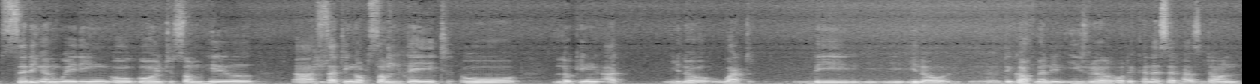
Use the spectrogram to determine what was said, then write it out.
sitting and waiting or going to some hill, uh, setting up some date or looking at, you know, what the, you know, the government in Israel or the Knesset has done,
